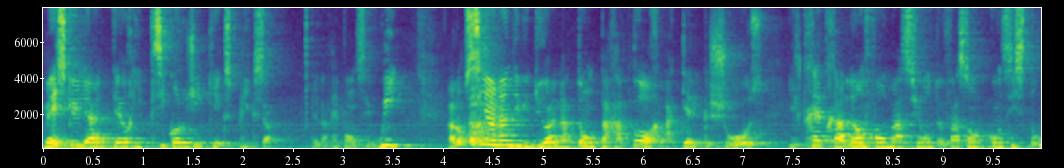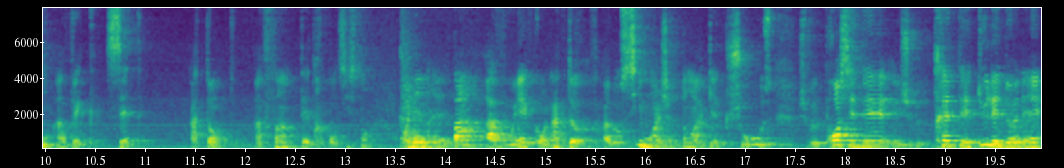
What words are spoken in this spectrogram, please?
Mais est-ce qu'il y a une théorie psychologique qui explique ça? Et la réponse est oui. Alors, si un individu a une attente par rapport à quelque chose, il traitera l'information de façon consistante avec cette attente, afin d'être consistant. On n'aimerait pas avouer qu'on a tort. Alors, si moi j'attends à quelque chose, je veux procéder et je veux traiter toutes les données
